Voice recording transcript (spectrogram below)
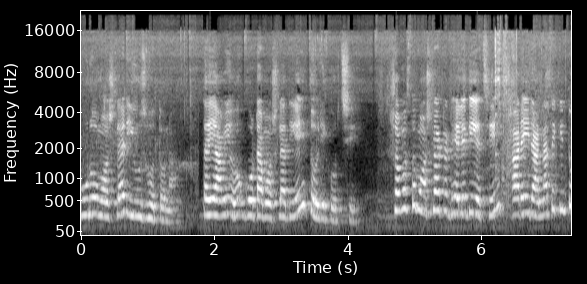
গুঁড়ো মশলার ইউজ হতো না। তাই আমিও গোটা মশলা দিয়েই তৈরি করছি। সমস্ত মশলাটা ঢেলে দিয়েছি, আর এই রান্নাতে কিন্তু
